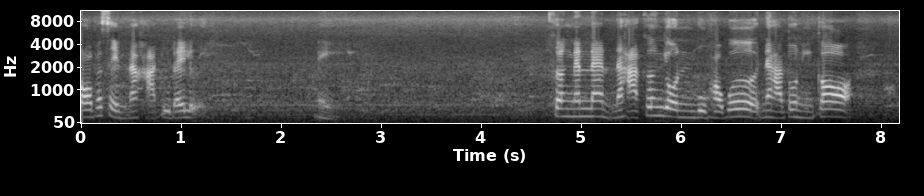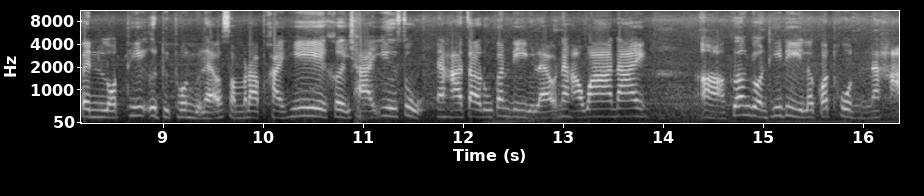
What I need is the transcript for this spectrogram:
ร้อยเปอร์เซ็นต์นะคะดูได้เลยนี่เครื่องแน่นๆนะคะ เครื่องยนต์บูพาวเวอร์นะคะ ตัวนี้ก็ เป็นรถที่อึดถึกทนอยู่แล้วสำหรับใครที่เคยใช้ยูสุนะคะ จะรู้กันดีอยู่แล้วนะคะว่าได้เครื่องยนต์ที่ดีแล้วก็ทนนะคะ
